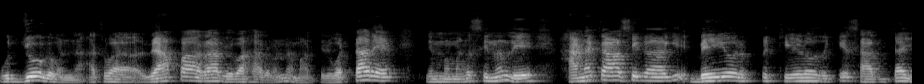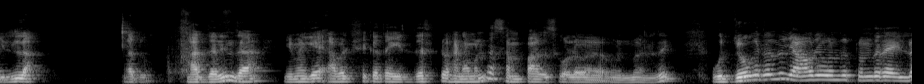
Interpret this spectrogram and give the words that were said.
ಉದ್ಯೋಗವನ್ನು ಅಥವಾ ವ್ಯಾಪಾರ ವ್ಯವಹಾರವನ್ನು ಮಾಡ್ತೀರಿ. ಒಟ್ಟಾರೆ ನಿಮ್ಮ ಮನಸ್ಸಿನಲ್ಲಿ ಹಣಕಾಸಿಗಾಗಿ ಬೇರೆಯವರ ಕೇಳೋದಕ್ಕೆ ಸಾಧ್ಯ ಇಲ್ಲ. ಅದು. ಆದ್ದರಿಂದ ನಿಮಗೆ ಅವಶ್ಯಕತೆ ಇದ್ದಷ್ಟು ಹಣವನ್ನು ಸಂಪಾದಿಸಿಕೊಳ್ಳಿ ಉದ್ಯೋಗದಲ್ಲೂ ಯಾವುದೇ ಒಂದು ತೊಂದರೆ ಇಲ್ಲ.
